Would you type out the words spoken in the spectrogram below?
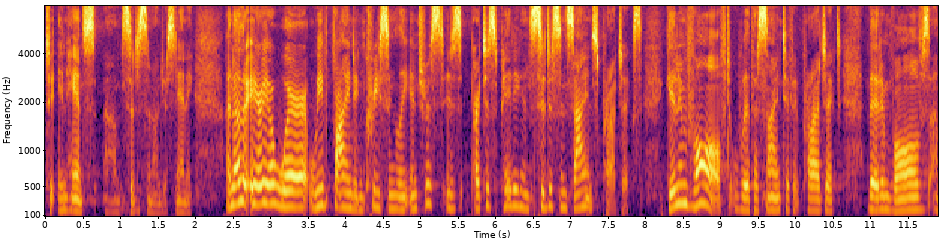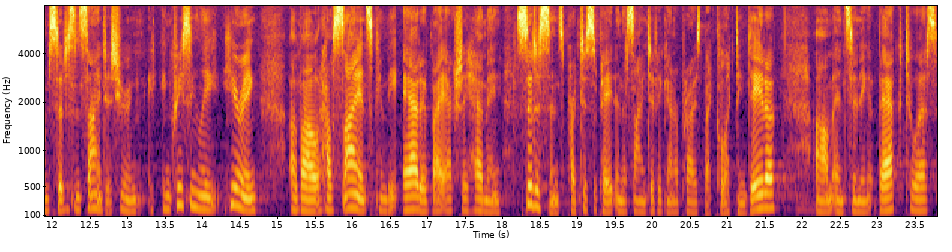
to enhance um, citizen understanding. Another area where we find increasingly interest is participating in citizen science projects. Get involved with a scientific project that involves um, citizen scientists. You're in increasingly hearing about how science can be added by actually having citizens participate in the scientific enterprise by collecting data um, and sending it back to us,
